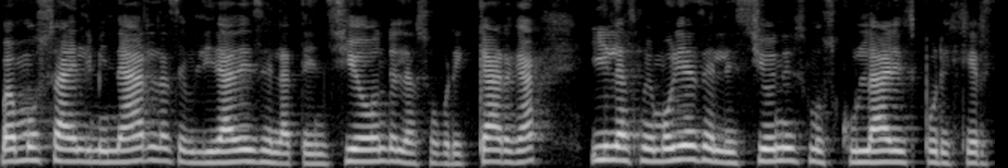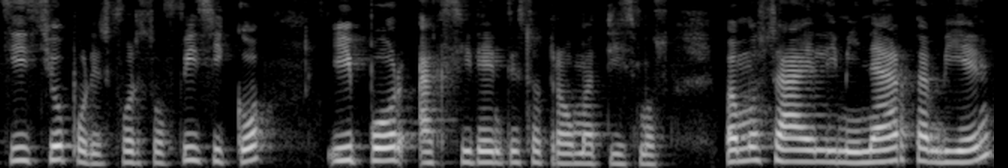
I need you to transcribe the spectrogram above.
Vamos a eliminar las debilidades de la tensión, de la sobrecarga y las memorias de lesiones musculares por ejercicio, por esfuerzo físico y por accidentes o traumatismos. Vamos a eliminar también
